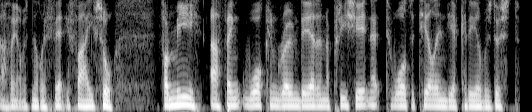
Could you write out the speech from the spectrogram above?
I think I was nearly thirty five. So for me, I think walking around there and appreciating it towards the tail end of your career was just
